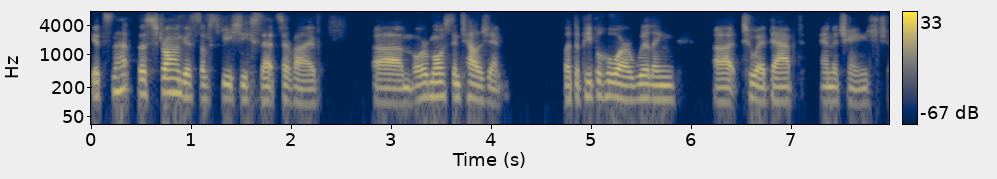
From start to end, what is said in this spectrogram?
it's not the strongest of species that survive um, or most intelligent, but the people who are willing uh, to adapt and to change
